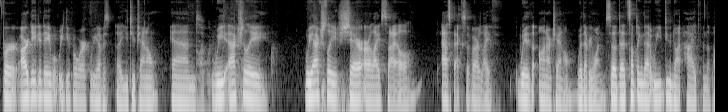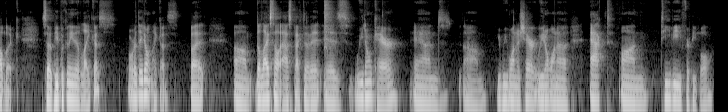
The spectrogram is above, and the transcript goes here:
For our day to day, what we do for work, we have a, a YouTube channel, and Oh, we actually we actually share our lifestyle aspects of our life with on our channel with everyone. So that's something that we do not hide from the public. So people can either like us or they don't like us. But um, the lifestyle aspect of it is we don't care and um, we want to share it. We don't want to act on TV for people.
